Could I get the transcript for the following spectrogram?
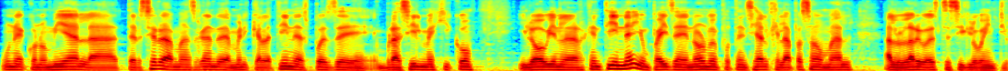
una economía la tercera más grande de América Latina después de Brasil, México y luego viene la Argentina y un país de enorme potencial que le ha pasado mal a lo largo de este siglo XXI.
